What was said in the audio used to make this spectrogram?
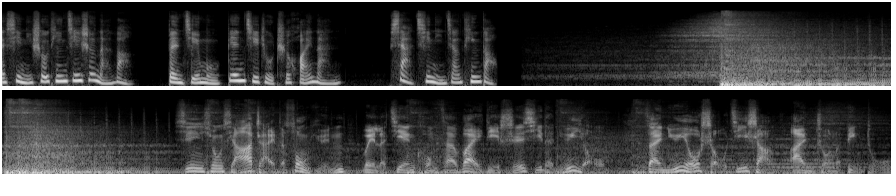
感谢您收听《今生难忘》，本节目编辑主持淮南，下期您将听到。心胸狭窄的宋云，为了监控在外地实习的女友，在女友手机上安装了病毒。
